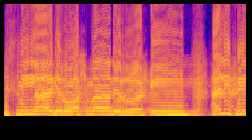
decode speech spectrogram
بسم الله الرحمن الرحيم. ألف لام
